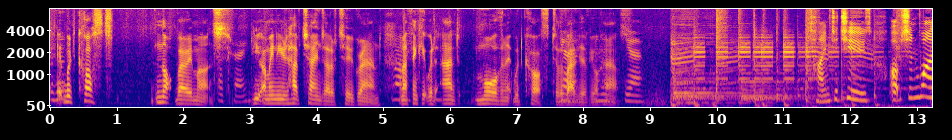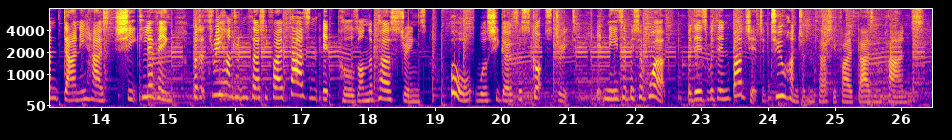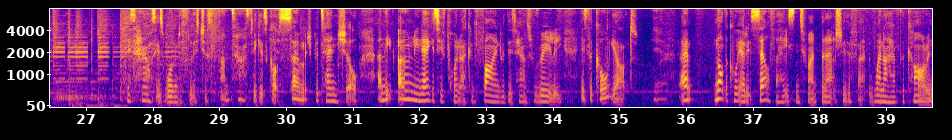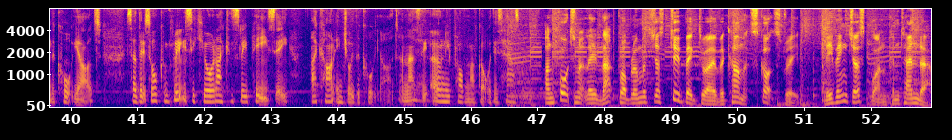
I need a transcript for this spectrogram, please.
It mm-hmm. would cost not very much. Okay. You, I mean, you'd have change out of two grand, and I think it would add more than it would cost to the Yeah, value of your house. Yeah. Time to choose. Option 1, Downey House, chic living, but at 335,000 it pulls on the purse strings. Or will she go for Scott Street? It needs a bit of work, but is within budget at £235,000. This house is wonderful. It's just fantastic. It's got so much potential. And the only negative point I can find with this house really is the courtyard. Yeah. Um, Not the courtyard itself, I hasten to add, but actually the fact when I have the car in the courtyard, so that it's all completely secure and I can sleep easy, I can't enjoy the courtyard. And that's the only problem I've got with this house. Unfortunately, that problem was just too big to overcome at Scott Street, leaving just one contender.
